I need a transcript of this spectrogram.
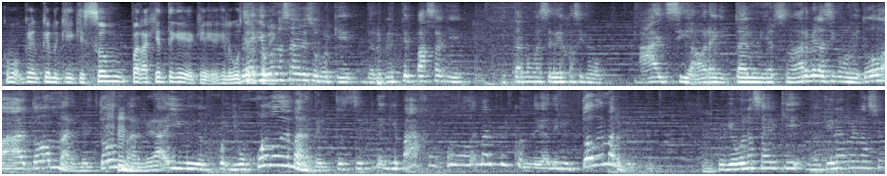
Como que, que- que- son para gente que, que- le gusta Mira, qué bueno saber eso porque de repente pasa que está como ese dejo así como, ay, sí, ahora que está el universo Marvel, así como que todo, ah, todo es Marvel, todo es Marvel, hay un, un juego de Marvel. Entonces, ¿de qué baja un juego de Marvel cuando ya tienen todo de Marvel? Pero qué bueno saber que no tiene relación,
